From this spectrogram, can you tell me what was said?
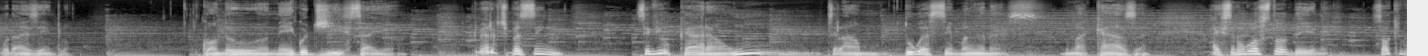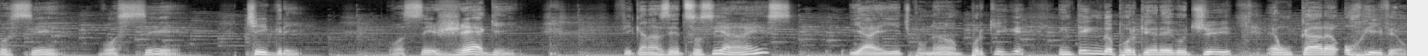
Vou dar um exemplo. Quando o Nego Di saiu. Primeiro que, tipo assim, você viu o cara um, sei lá, um, duas semanas numa casa. Aí você não gostou dele. Só que você, você, tigre, você jegue, fica nas redes sociais e aí, tipo, não, porque. Entenda porque Nego Di é um cara horrível.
